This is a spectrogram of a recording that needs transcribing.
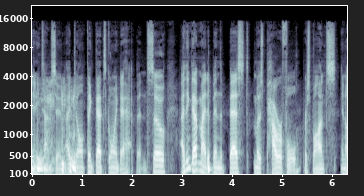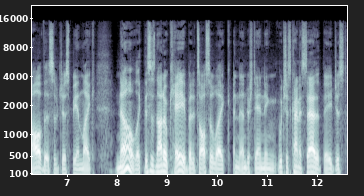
anytime soon. I don't think that's going to happen. So I think that might have been the best, most powerful response in all of this of just being like, no, like this is not okay. But it's also like an understanding, which is kind of sad that they just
